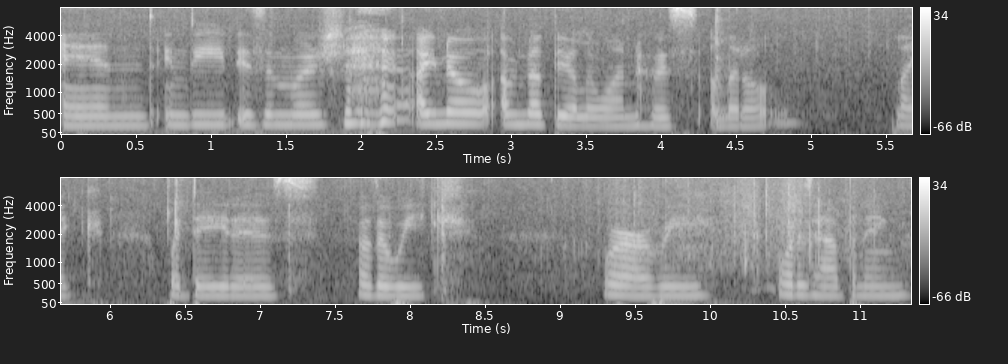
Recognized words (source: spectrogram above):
And indeed is a mush. I know I'm not the only one who's a little like what day it is of the week. Where are we? What is happening?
